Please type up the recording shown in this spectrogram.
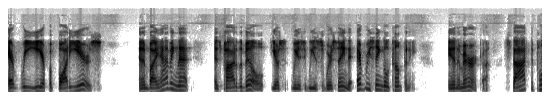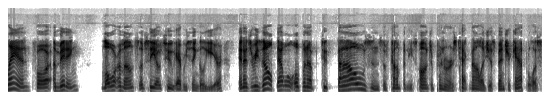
every year for 40 years. And by having that as part of the bill, we, we, we're saying that every single company in America start to plan for emitting lower amounts of CO2 every single year. And as a result, that will open up to thousands of companies, entrepreneurs, technologists, venture capitalists,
